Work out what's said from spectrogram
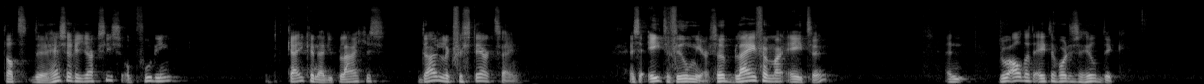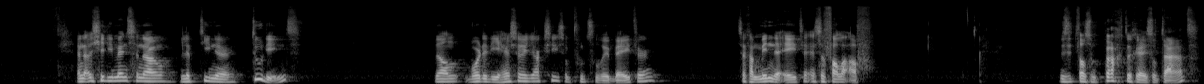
dat de hersenreacties op voeding, op het kijken naar die plaatjes, duidelijk versterkt zijn. En ze eten veel meer. Ze blijven maar eten. En door al dat eten worden ze heel dik. En als je die mensen nou leptine toedient, dan worden die hersenreacties op voedsel weer beter. Ze gaan minder eten en ze vallen af. Dus dit was een prachtig resultaat.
